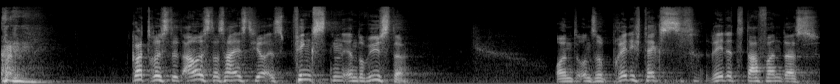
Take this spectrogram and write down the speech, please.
Gott rüstet aus, das heißt, hier ist Pfingsten in der Wüste. Und unser Predigtext redet davon, dass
